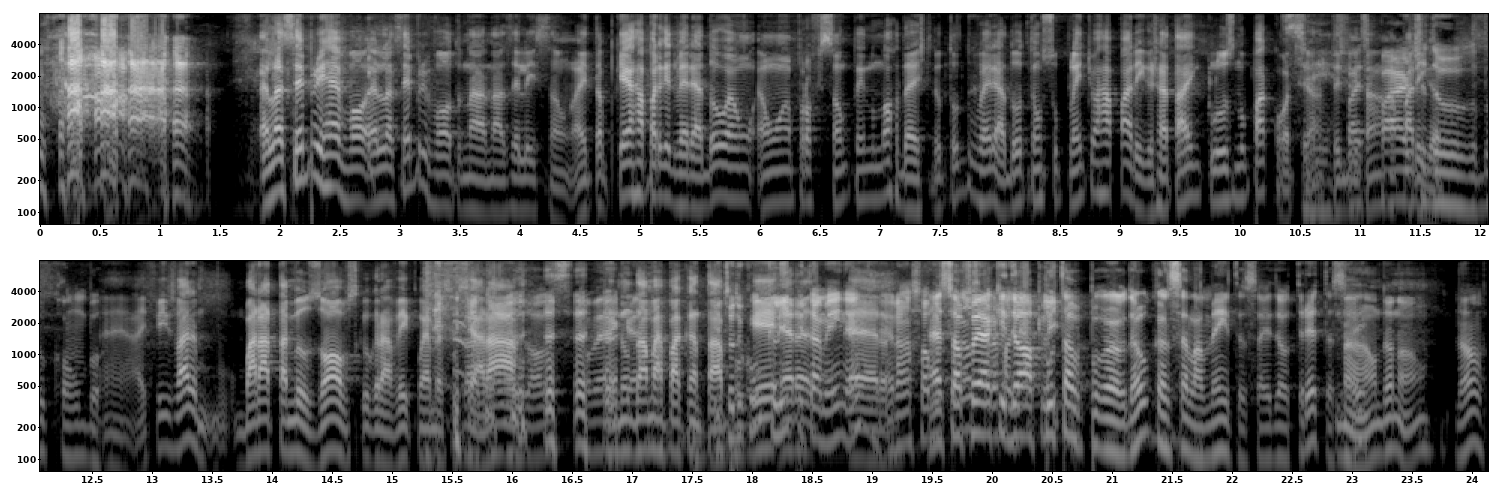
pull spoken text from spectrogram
ela sempre revol... ela sempre volta na- nas eleições. Aí, tá- porque a rapariga de vereador é, um- é uma profissão que tem no Nordeste. entendeu? Todo vereador tem um suplente e uma rapariga. Já tá incluso no pacote. já, Sim, entendeu? faz Então, uma parte rapariga. do, do combo. É, aí fiz vários. Barata Meus Ovos, que eu gravei com o Emerson Ceará. Como é E não que é? dá mais pra cantar. Tudo com porque clipe era- também, né? Era. Era só Essa não, foi os a que caras deu faziam puta. clipe. pô, Deu cancelamento, essa aí deu treta? Essa aí? Não, deu não. Não?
